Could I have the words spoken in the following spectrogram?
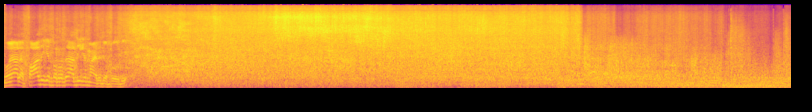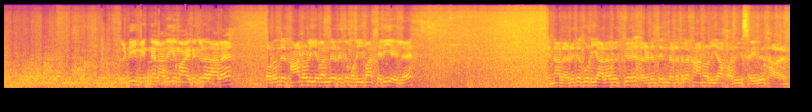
நோயால் பாதிக்கப்படுறது அதிகமாக இருக்க போகுது. இடி மின்னல் அதிகமாக இருக்கிறதால தொடர்ந்து காணொலியை வந்து எடுக்க முடியுமா தெரியல. என்னால் எடுக்கக்கூடிய அளவுக்கு எடுத்து இந்த இடத்துல காணொலியாக பதிவு செய்து தாரேன்.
